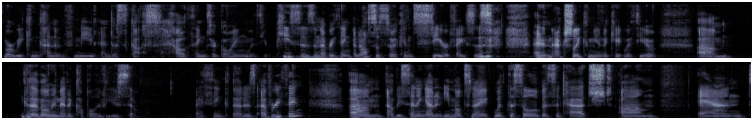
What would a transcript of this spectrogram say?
where we can kind of meet and discuss how things are going with your pieces and everything, and also so I can see your faces and actually communicate with you. Um, because I've only met a couple of you, so I think that is everything. Um, I'll be sending out an email tonight with the syllabus attached um, and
